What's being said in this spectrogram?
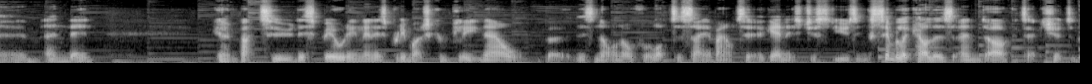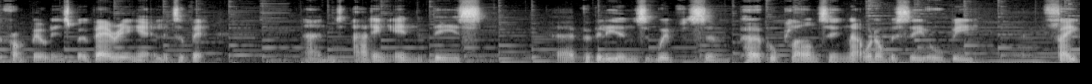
Um, and then going back to this building, then it's pretty much complete now, but there's not an awful lot to say about it. Again, it's just using similar colours and architecture to the front buildings, but varying it a little bit and adding in these uh, pavilions with some purple planting. That would obviously all be fake,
